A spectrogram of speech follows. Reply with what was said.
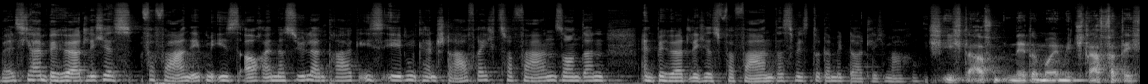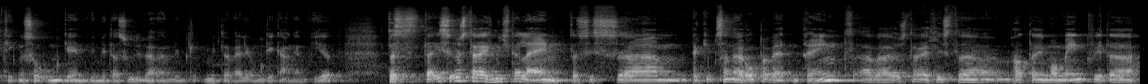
Weil es ja ein behördliches Verfahren eben ist, auch ein Asylantrag ist eben kein Strafrechtsverfahren, sondern ein behördliches Verfahren. Das willst du damit deutlich machen? Ich, ich darf nicht einmal mit Strafverdächtigen so umgehen, wie mit Asylwerbern mittlerweile umgegangen wird. Das, da ist Österreich nicht allein. Das ist, ähm, da gibt es einen europaweiten Trend, aber Österreich ist da, hat da im Moment wieder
